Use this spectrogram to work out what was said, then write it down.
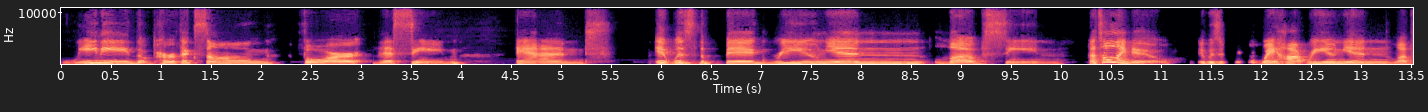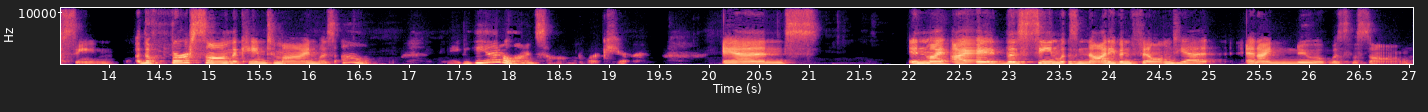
we need the perfect song for this scene and it was the big reunion love scene. That's all I knew. It was a WayHaught reunion love scene. The first song that came to mind was, oh, maybe the Adeline song would work here. And in my I the scene was not even filmed yet and I knew it was the song.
